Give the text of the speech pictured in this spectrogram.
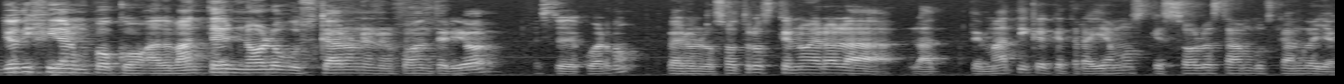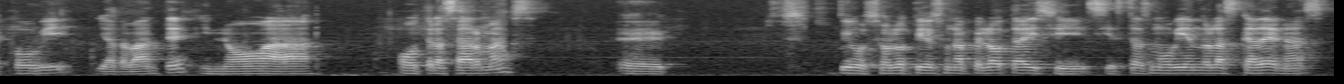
yo difiero un poco, Advante no lo buscaron en el juego anterior, estoy de acuerdo, pero en los otros que no era la temática que traíamos, que solo estaban buscando a Jacoby y a Davante y no a otras armas. Eh, digo, solo tienes una pelota y si, si estás moviendo las cadenas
